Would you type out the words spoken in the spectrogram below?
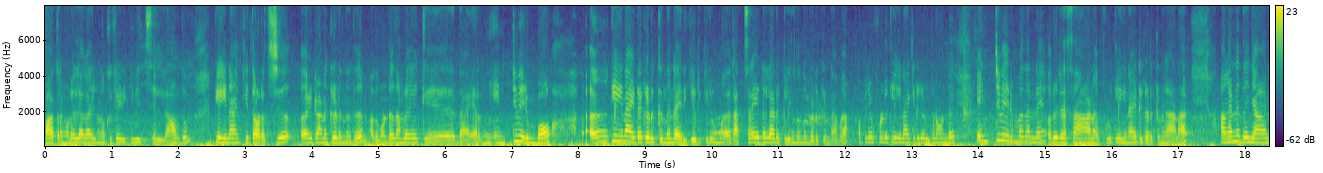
പാത്രങ്ങളും എല്ലാ കാര്യങ്ങളൊക്കെ കഴുകി വെച്ച് എല്ലാതും ക്ലീൻ ആക്കി തുടച്ച് ആയിട്ടാണ് കിടുന്നത്. അതുകൊണ്ട് നമ്മൾ എന്താ ഇറങ്ങി എനിക്ക് വരുമ്പോൾ ക്ലീൻ ആയിട്ടൊക്കെ എടുക്കുന്നുണ്ടായിരിക്കും ഒരിക്കലും. കച്ചറായിട്ടല്ല അടുക്കളയിൽ നിന്നൊന്നും കിടക്കുന്നുണ്ടാവുക അപ്പോൾ ഞാൻ ഫുള്ള് ക്ലീൻ ആക്കിയിട്ട് കിടക്കണതുകൊണ്ട് എനിക്ക് വരുമ്പോൾ തന്നെ ഒരു രസമാണ് ഫുൾ ക്ലീൻ ആയിട്ട് കിടക്കുന്നത് കാണാൻ. അങ്ങനെ ഇത് ഞാൻ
